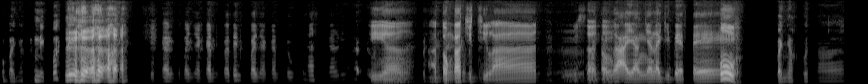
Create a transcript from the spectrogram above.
Kebanyakan nikotin. bukan kebanyakan nikotin kebanyakan tugas kali iya, bener, atau enggak cicilan misalnya. atau enggak ayangnya lagi bete Uh, Banyak hutang.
